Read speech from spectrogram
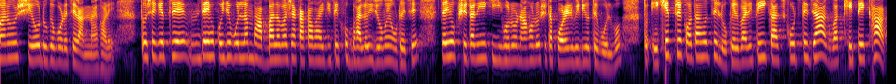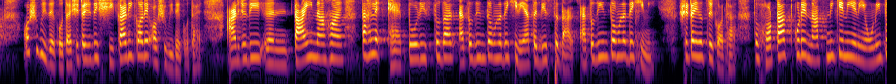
মানুষ সেও ঢুকে পড়েছে রান্নাঘরে। তো সেক্ষেত্রে যাই হোক, ওই যে বললাম, ভাব ভালোবাসা কাকা ভাইজিতে খুব ভালোই জমে উঠেছে। যাই হোক, সেটা নিয়ে কি হলো, না হলো, সেটা পরের ভিডিওতে বলব। তো এক্ষেত্রে কথা হচ্ছে, লোকের বাড়িতেই কাজ করতে যাক বা খেটে খাক, অসুবিধে কোথায়? সেটা যদি শিকারই করে, অসুবিধে কোথায়? আর যদি তাই না হয়, তাহলে এত রিস্তেদার এতদিন তো আমরা দেখিনি, এত রিস্তেদার এতদিন তো আমরা দেখিনি, সেটাই হচ্ছে কথা। তো হঠাৎ করে নাতনিকে নিয়ে নিয়ে উনি তো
